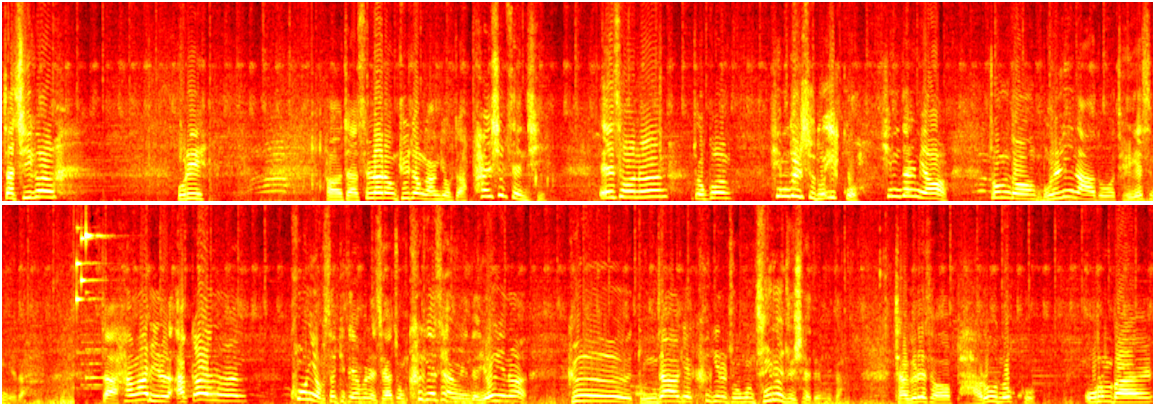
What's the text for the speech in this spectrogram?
자 지금 우리 어, 자 슬라롬 규정 간격 자 80cm 에서는 조금 힘들 수도 있고 힘들면 좀 더 멀리 나와도 되겠습니다. 자 항아리를 아까는 콘이 없었기 때문에 제가 좀 크게 사용했는데 여기는 그 동작의 크기를 조금 줄여 주셔야 됩니다. 자 그래서 바로 넣고 오른발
